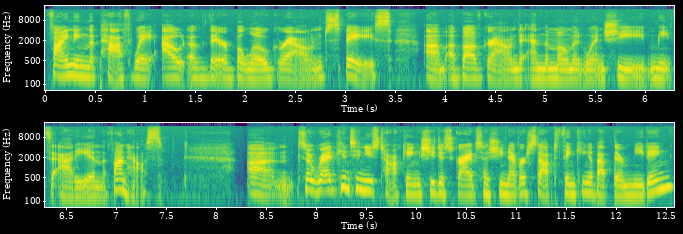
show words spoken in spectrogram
finding the pathway out of their below ground space, um, above ground, and the moment when she meets Addie in the funhouse. Um, so Red continues talking. She describes how she never stopped thinking about their meeting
